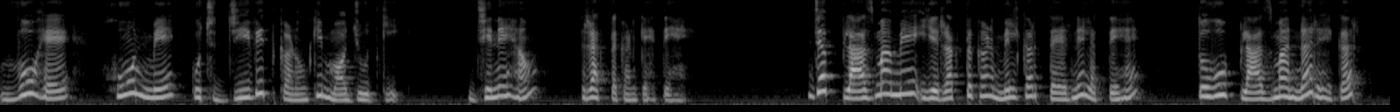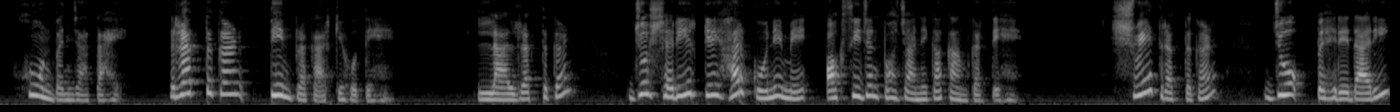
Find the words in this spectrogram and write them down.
वो है खून में कुछ जीवित कणों की मौजूदगी, जिन्हें हम रक्त कण कहते हैं। जब प्लाज्मा में ये रक्त कण मिलकर तैरने लगते हैं तो वो प्लाज्मा न रहकर खून बन जाता है। रक्त कण तीन प्रकार के होते हैं। लाल रक्त कण जो शरीर के हर कोने में ऑक्सीजन पहुँचाने का काम करते हैं। श्वेत रक्त कण जो पहरेदारी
